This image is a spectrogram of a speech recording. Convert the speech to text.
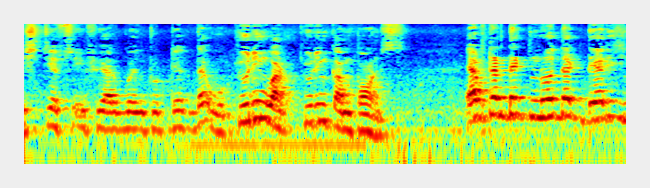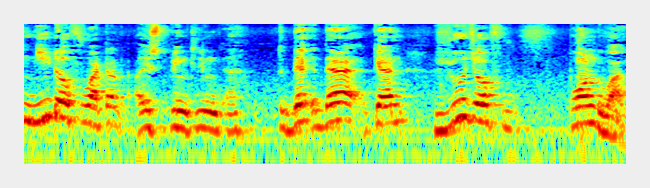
steps if you are going to take the curing what curing compounds. After that know that there is need of water sprinkling uh, they, they can use of pond wall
